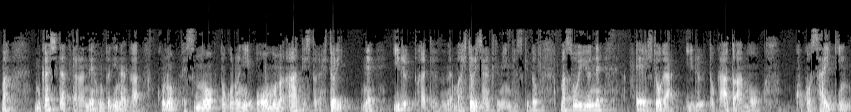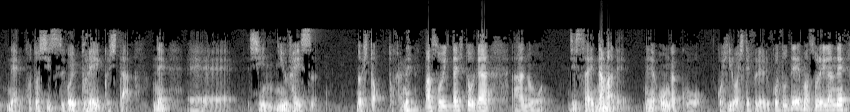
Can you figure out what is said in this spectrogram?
まあ、昔だったらね、本当になんか、このフェスのところに大物アーティストが1人、ね、いるとかっていうとね、まあ一人じゃなくてもいいんですけど、まあそういうね、えー、人がいるとか、あとはもう、ここ最近ね、今年すごいブレイクしたね、えー、新ニューフェイスの人とかね、まあそういった人が、あの、実際生でね、音楽をこう披露してくれることで、まあそれがね、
